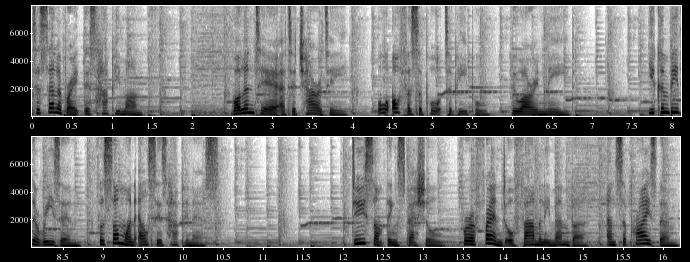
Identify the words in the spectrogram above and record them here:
to celebrate this happy month. Volunteer at a charity or offer support to people who are in need. You can be the reason for someone else's happiness. Do something special for a friend or family member and surprise them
